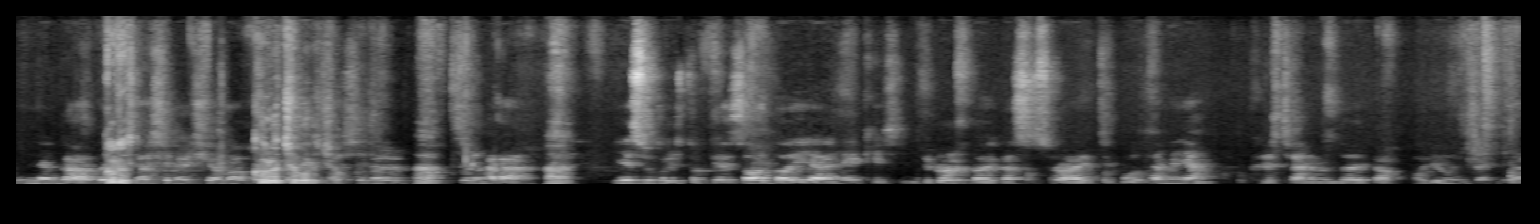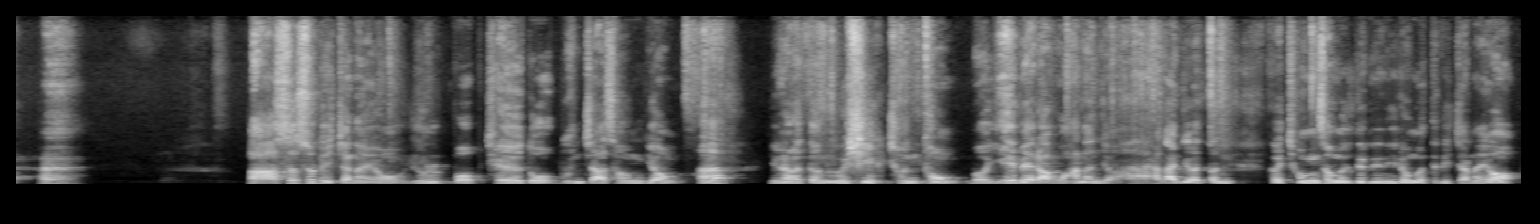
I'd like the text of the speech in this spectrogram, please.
있는가? 너희 그렇- 자신을 시험하고 그렇죠, 너희 그렇죠. 자신을 네. 확증하라. 네. 예수 그리스도께서 너희 안에 계신 줄을 너희가 스스로 알지 못하느냐? 그렇지 않으면 너희가 버리운 자니라. 예. 나 스스로 있잖아요. 율법, 제도, 문자 성경, 어? 이런 어떤 의식, 전통, 뭐 예배라고 하는 여러 가지 어떤 그 정성을 들이는 이런 것들 있잖아요.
